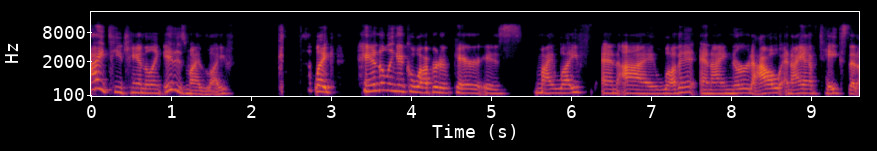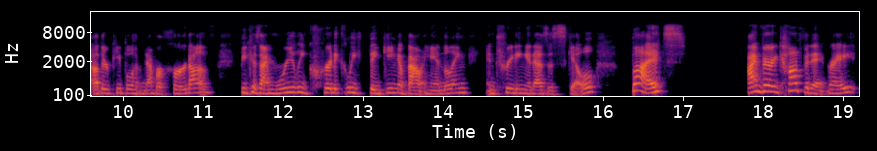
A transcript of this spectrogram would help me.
i teach handling it is my life. Like handling a cooperative care is my life and i love it and i nerd out and i have takes that other people have never heard of because i'm really critically thinking about handling and treating it as a skill. But i'm very confident right?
